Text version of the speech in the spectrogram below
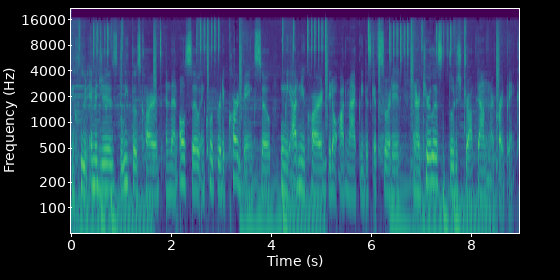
include images, delete those cards, and then also incorporate a card bank so when we add a new card they don't automatically just get sorted in our tier list, they'll just drop down in our card bank.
